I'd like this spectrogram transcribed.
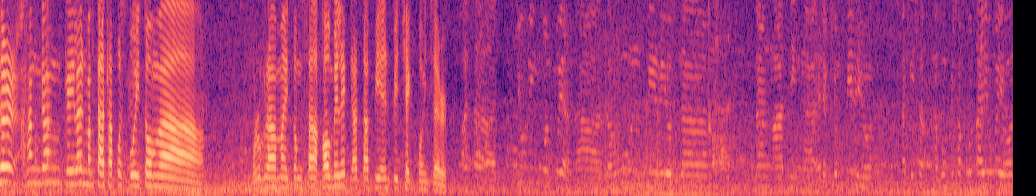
Sir, hanggang kailan magtatapos po itong ah, programa itong sa Comelec at ah, PNP Checkpoint, sir? As a, during kon po yan, ah, the whole period na ng ating ah, election period, nag-isa, nag-umpisa po tayo ngayon,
